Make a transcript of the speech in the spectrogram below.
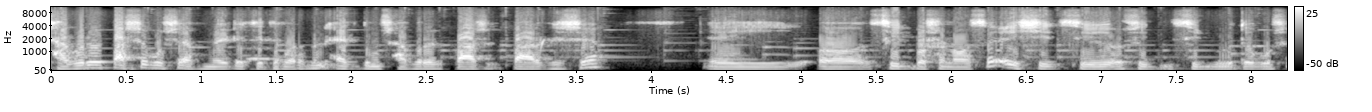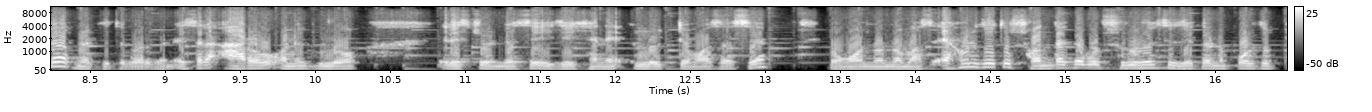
সাগরের পাশে বসে আপনারা এটা খেতে পারবেন, একদম সাগরের পাশ পার ঘেসে এই সিট বসানো আছে। এই সিট সিট গুলোতে বসে আপনারা খেতে পারবেন। এছাড়া আরও অনেকগুলো রেস্টুরেন্ট আছে, এই যে এখানে লইট্টে মাছ আছে এবং অন্যান্য মাছ। এখন যেহেতু সন্ধ্যা কেবল শুরু হয়েছে, যে কারণে পর্যাপ্ত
